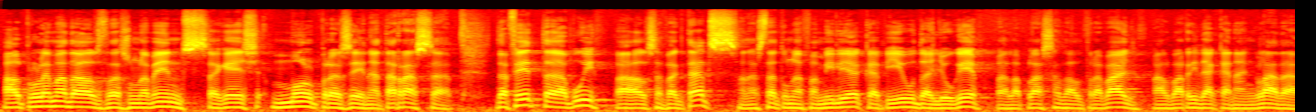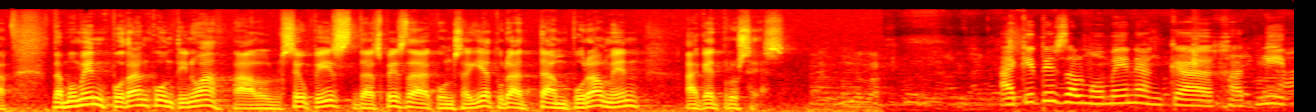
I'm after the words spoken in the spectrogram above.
El problema dels desnonaments segueix molt present a Terrassa. De fet, avui els afectats han estat una família que viu de lloguer a la plaça del Treball, al barri de Can Anglada. De moment podran continuar al seu pis després d'aconseguir aturar temporalment aquest procés. Aquest és el moment en què Hadmit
